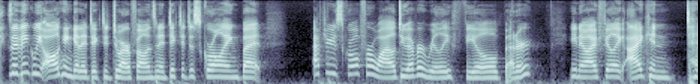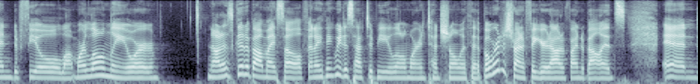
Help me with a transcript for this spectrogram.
Because I think we all can get addicted to our phones and addicted to scrolling, but after you scroll for a while, do you ever really feel better? You know, I feel like I can tend to feel a lot more lonely or not as good about myself. And I think we just have to be a little more intentional with it. But we're just trying to figure it out and find a balance. And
